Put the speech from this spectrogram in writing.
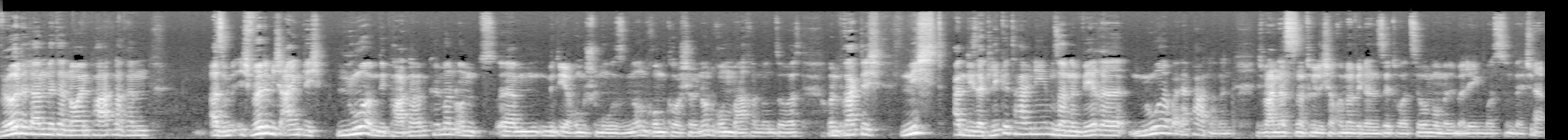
würde dann mit der neuen Partnerin, also ich würde mich eigentlich nur um die Partnerin kümmern und ähm, mit ihr rumschmusen und rumkuscheln und rummachen und sowas und praktisch nicht an dieser Clique teilnehmen, sondern wäre nur bei der Partnerin. Ich meine, das ist natürlich auch immer wieder eine Situation, wo man überlegen muss, in welchem Ja.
